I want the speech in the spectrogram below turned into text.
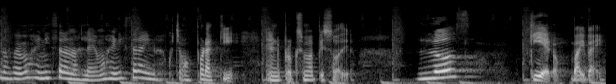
nos vemos en Instagram, nos leemos en Instagram y nos escuchamos por aquí en el próximo episodio. Los quiero. Bye bye.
